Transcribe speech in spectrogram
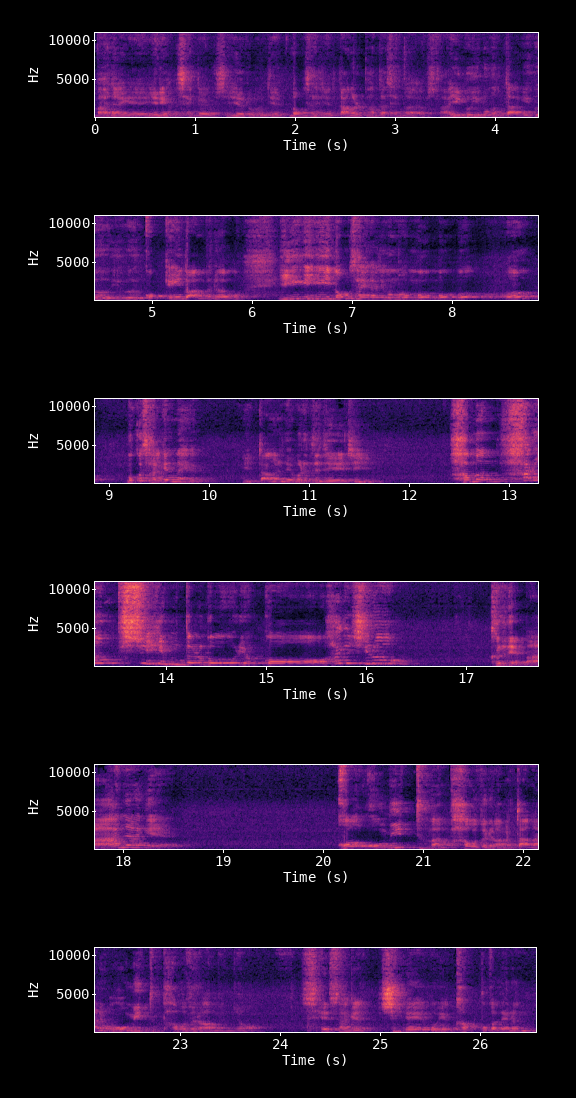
만약에 이렇게 한번 생각해 보세요. 여러분 이제 농사지에 땅을 판다 생각해 보세요. 아 이거 이런 땅 이거 이거 꽃갱이도 안 들어가고 이, 이, 이 농사해 가지고 뭐 뭐 뭐 뭐 어? 먹고 살겠나 이거. 이 땅을 내버려 둬야지. 하면 한없이 힘들고 어렵고 하기 싫어. 그런데 만약에 그 5미터만 파고 들어가면 땅 안에 5미터 파고 들어가면요 세상에 최고의 갑부가 되는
